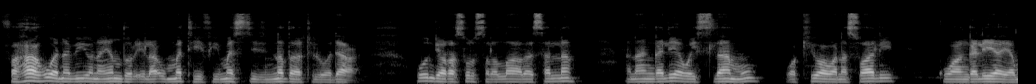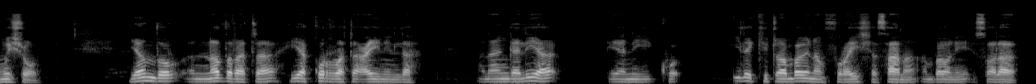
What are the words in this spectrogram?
faha huwa nabiyuna yanzur ila ummatihi fi masjid nadhrat alwada' huu ndio rasul sallallahu alaihi wasallam anaangalia waislamu wakiwa wanaswali kuangalia ya mwisho. Yanzur nadhrata hiya qurrata ainin lah. Anaangalia yani ile kitu ambayo inamfurahisha sana ambayo ni swala.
